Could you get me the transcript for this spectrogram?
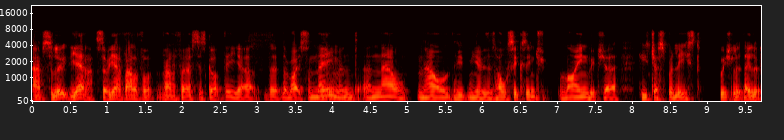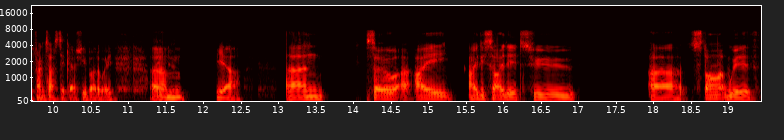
Absolutely, yeah. So yeah, Valaverse has got the, uh, the the rights to the name, and and now now you know there's a whole six inch line which uh, he's just released, which look, they look fantastic actually, by the way. Um, yeah, and so I I decided to uh, start with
